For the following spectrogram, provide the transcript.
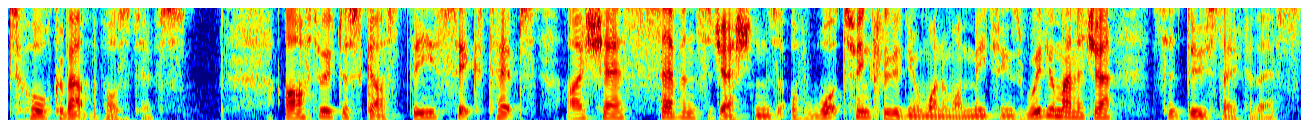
talk about the positives. After we've discussed these six tips, I share seven suggestions of what to include in your one on one meetings with your manager, so do stay for this.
